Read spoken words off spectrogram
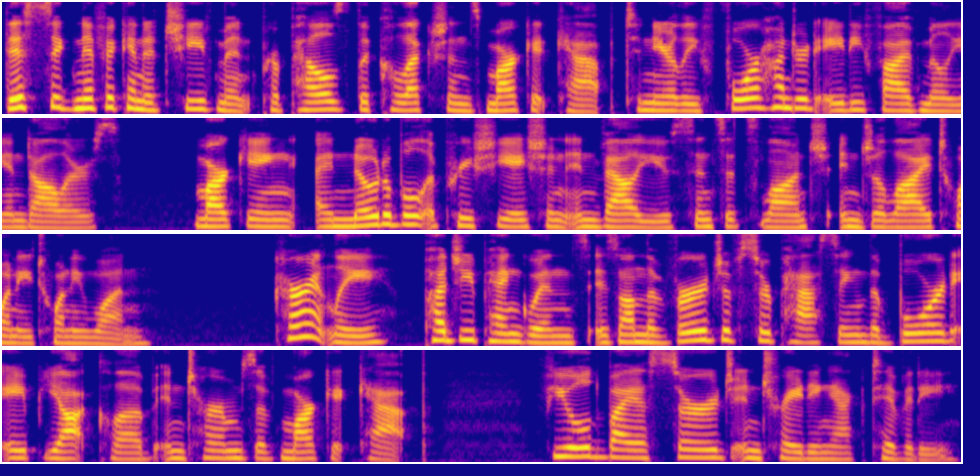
This significant achievement propels the collection's market cap to nearly $485 million, marking a notable appreciation in value since its launch in July 2021. Currently, Pudgy Penguins is on the verge of surpassing the Bored Ape Yacht Club in terms of market cap, fueled by a surge in trading activity.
